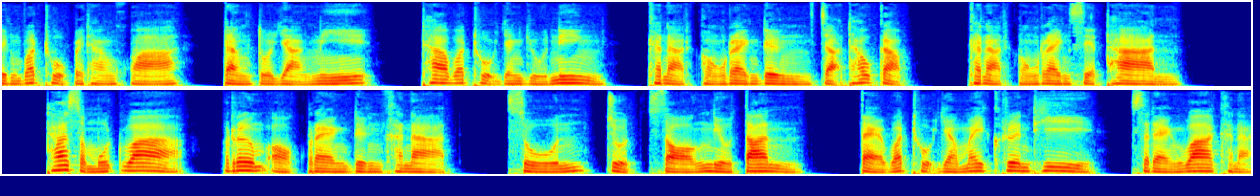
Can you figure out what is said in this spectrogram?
ดึงวัตถุไปทางขวา ดังตัวอย่างนี้ ถ้าวัตถุยังอยู่นิ่ง ขนาดของแรงดึงจะเท่ากับ ขนาดของแรงเสียดทาน ถ้าสมมุติว่า เริ่มออกแรงดึงขนาด 0.2 นิวตัน แต่วัตถุยังไม่เคลื่อนที่ แสดงว่าขณะ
